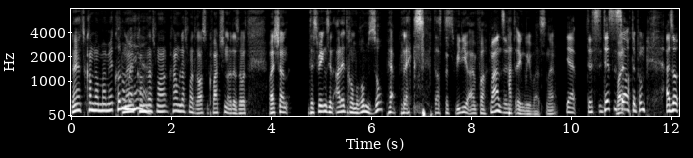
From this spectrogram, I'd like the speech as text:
na, jetzt komm doch mal mit, Komm ne, mal her. komm, lass mal, komm, lass mal draußen quatschen oder sowas. Weißt schon, deswegen sind alle drumherum so perplex, dass das Video einfach Wahnsinn. hat irgendwie was, ne? Ja, das, das ist Weil- ja auch der Punkt. Also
